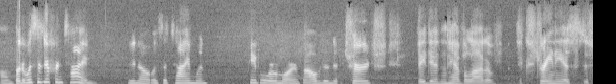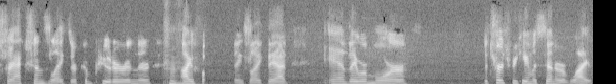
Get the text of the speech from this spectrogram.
Um, but it was a different time. You know, it was a time when people were more involved in the church. They didn't have a lot of extraneous distractions like their computer and their mm-hmm. iPhone, things like that. And they were more, the church became a center of life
